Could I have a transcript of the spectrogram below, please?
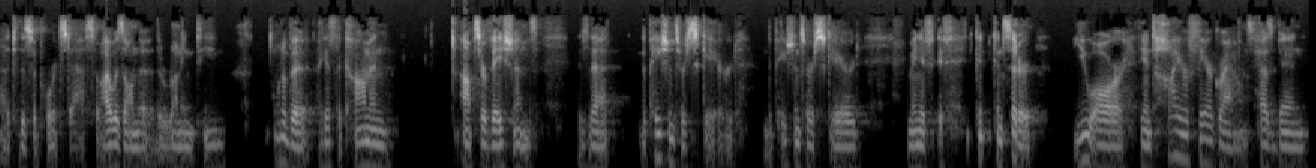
uh, to the support staff. So I was on the the running team. One of the, I guess, the common observations is that the patients are scared. The patients are scared. I mean, if if you consider you are the entire fairgrounds has been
